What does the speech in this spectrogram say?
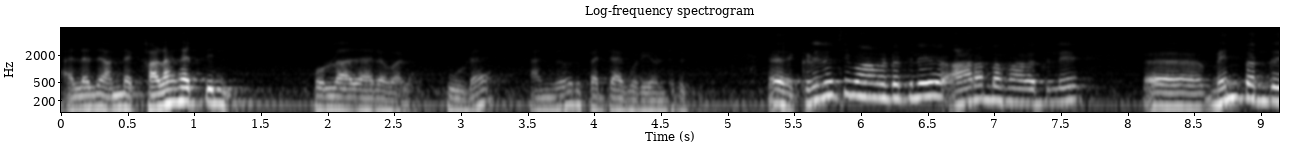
அல்லது அந்த கழகத்தின் பொருளாதார வளம் கூட அங்கே ஒரு பற்றாக்குறை ஒன்று இருக்குது கிளிநொச்சி மாவட்டத்திலே ஆரம்ப காலத்திலே மென்பந்து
